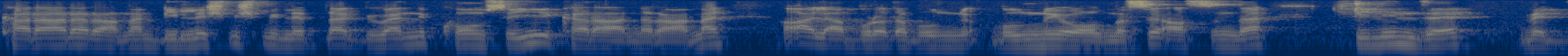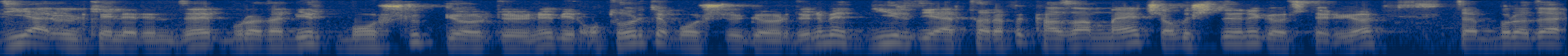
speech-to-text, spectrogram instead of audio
karara rağmen, Birleşmiş Milletler Güvenlik Konseyi kararına rağmen hala burada bulunuyor olması aslında Çin'in de ve diğer ülkelerinde burada bir boşluk gördüğünü, bir otorite boşluğu gördüğünü ve bir diğer tarafı kazanmaya çalıştığını gösteriyor. Tabi burada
